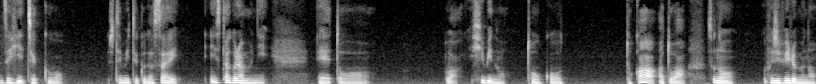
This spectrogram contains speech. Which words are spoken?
ぜひチェックをしてみてください。インスタグラムにえっ、ー、とは日々の投稿とかあとはその富士フィルムの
